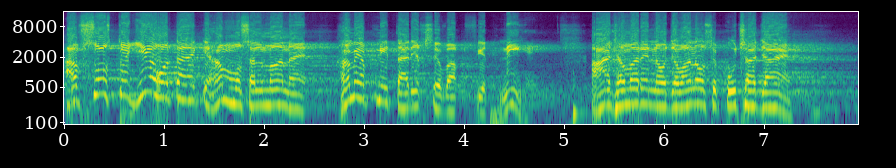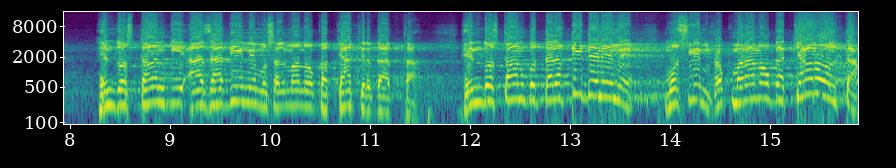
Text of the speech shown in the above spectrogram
افسوس تو یہ ہوتا ہے کہ ہم مسلمان ہیں، ہمیں اپنی تاریخ سے واقفیت نہیں ہے۔ آج ہمارے نوجوانوں سے پوچھا جائے، ہندوستان کی آزادی میں مسلمانوں کا کیا کردار تھا؟ ہندوستان کو ترقی دینے میں مسلم حکمرانوں کا کیا رول تھا؟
